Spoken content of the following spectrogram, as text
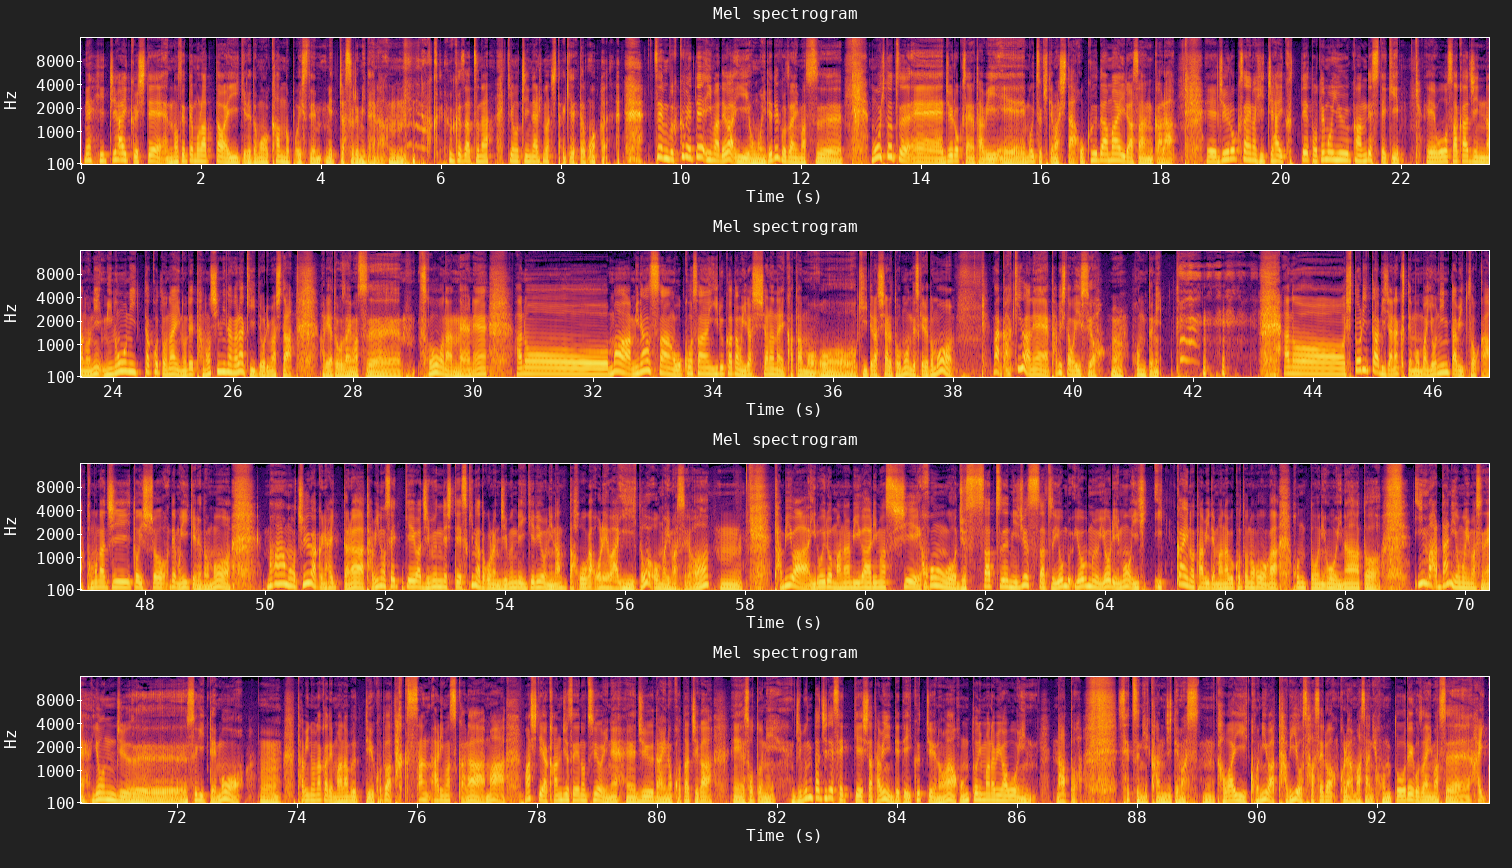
ね、ヒッチハイクして乗せてもらったはいいけれども、缶のポイ捨てめっちゃするみたいな、うん、複雑な気持ちになりましたけれども 全部含めて今ではいい思い出でございます。もう一つ、えー、16歳の旅、えー、もう一つ来てました。奥田マイラさんから、えー、16歳のヒッチハイクってとても勇敢で素敵。えー、大阪人なのに未納に行ったことないので楽しみながら聞いておりました。ありがとうございます。そうなんだよね。あのー、まあ皆さんお子さんいる方もいらっしゃらない方も聞いてらっしゃると思うんですけれども、まあガキはね、旅した方がいいですよ。うん、本当に。あのー、一人旅じゃなくても、まあ、4人旅とか友達と一緒でもいいけれども、まあもう中学に入ったら旅の設計は自分でして好きなところに自分で行けるようになった方が俺はいいと思いますよ。うん。旅はいろいろ学びがありますし、本を10冊、20冊読む読むよりも1回の旅で学ぶことの方が本当に多いなと、今だに思いますね。40過ぎても、うん、旅の中で学ぶっていうことはたくさんありますから、まあ、ましてや感受性の強いね、10代の子たちが、え外に自分たちで設計した旅に出ていくっていうのは本当に学びが多いなと、切に感じてます。うん、可愛い子には旅をさせろ。これはまさに本当でございます。はい。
